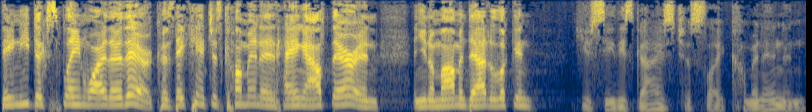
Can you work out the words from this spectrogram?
they need to explain why they're there because they can't just come in and hang out there and, and, you know, mom and dad are looking, you see these guys just like coming in and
